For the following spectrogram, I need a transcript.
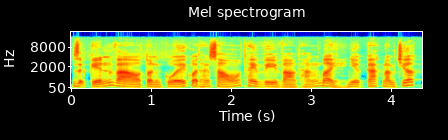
dự kiến vào tuần cuối của tháng 6 thay vì vào tháng 7 như các năm trước.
